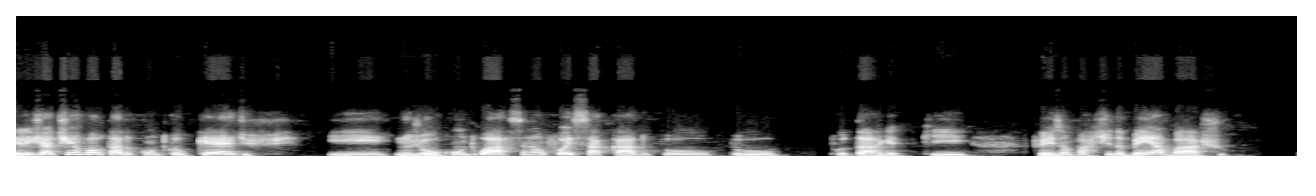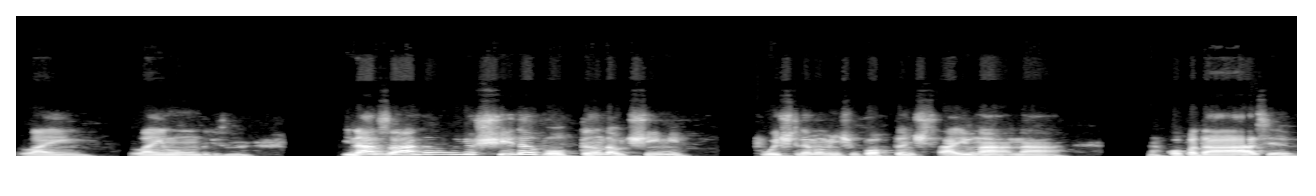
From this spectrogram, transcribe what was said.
ele já tinha voltado contra o Cardiff e no jogo contra o Arsenal foi sacado pro, pro, pro Target, que fez uma partida bem abaixo lá em, lá em Londres. Né? E na zaga, o Yoshida voltando ao time foi extremamente importante, saiu na, na, na Copa da Ásia,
